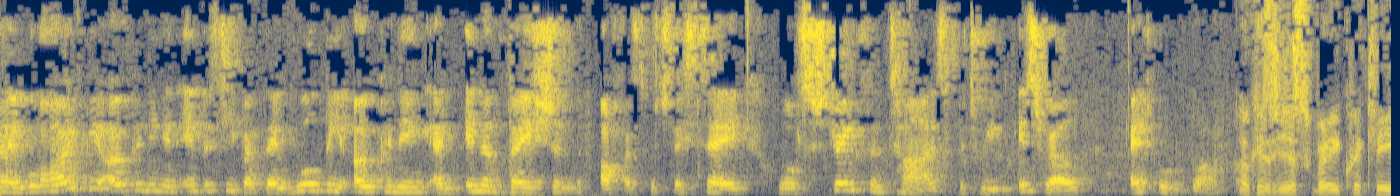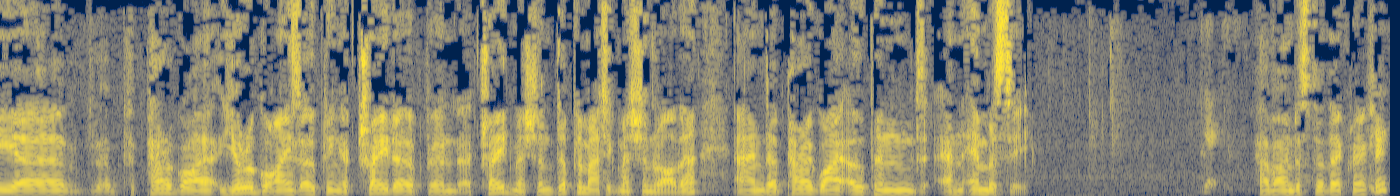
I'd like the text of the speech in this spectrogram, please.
They won't be opening an embassy, but they will be opening an innovation office, which they say will strengthen ties between Israel and Uruguay. Okay, so just very quickly, uh, Paraguay, Uruguay is opening a trade, open, a trade mission, diplomatic mission rather, and uh, Paraguay opened an embassy. Have I understood that correctly?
